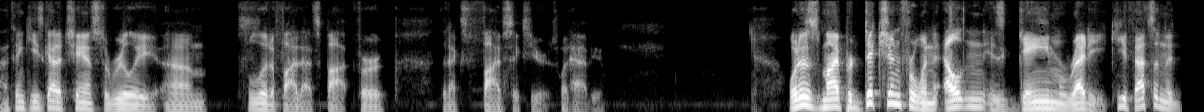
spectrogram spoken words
I think he's got a chance to really um, solidify that spot for the next five, six years, what have you. What is my prediction for when Elgton is game ready? Keith, that's an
